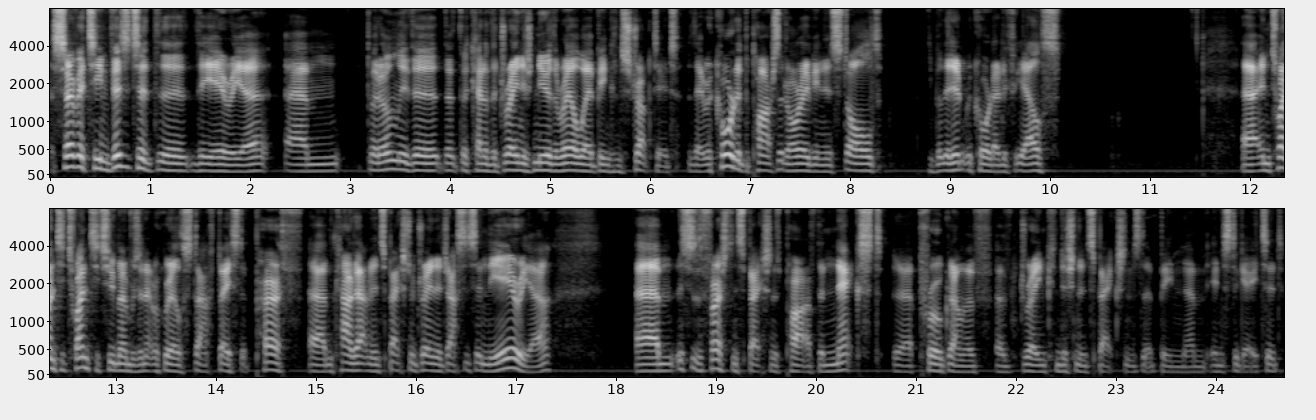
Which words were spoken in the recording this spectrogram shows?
survey team visited the the area, um, but only the, the, the kind of the drainage near the railway being constructed. They recorded the parts that had already been installed, but they didn't record anything else. Uh, in 2020, two members of Network Rail staff based at Perth um, carried out an inspection of drainage assets in the area um, this is the first inspection as part of the next uh, program of, of drain condition inspections that have been um, instigated.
